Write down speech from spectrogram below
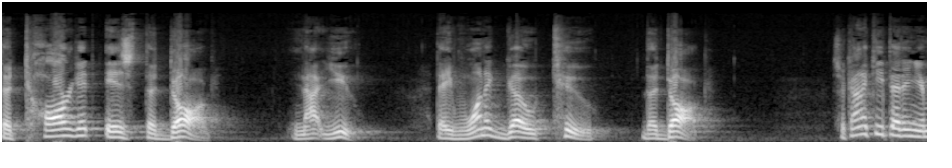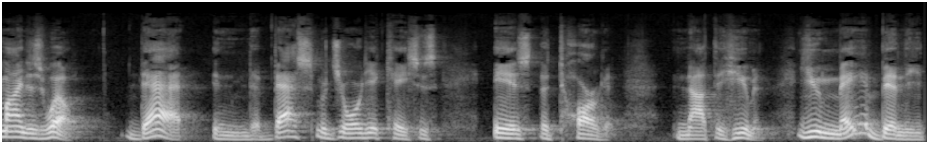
the target is the dog, not you. They want to go to the dog. So kind of keep that in your mind as well. That in the vast majority of cases, is the target, not the human. You may have been the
